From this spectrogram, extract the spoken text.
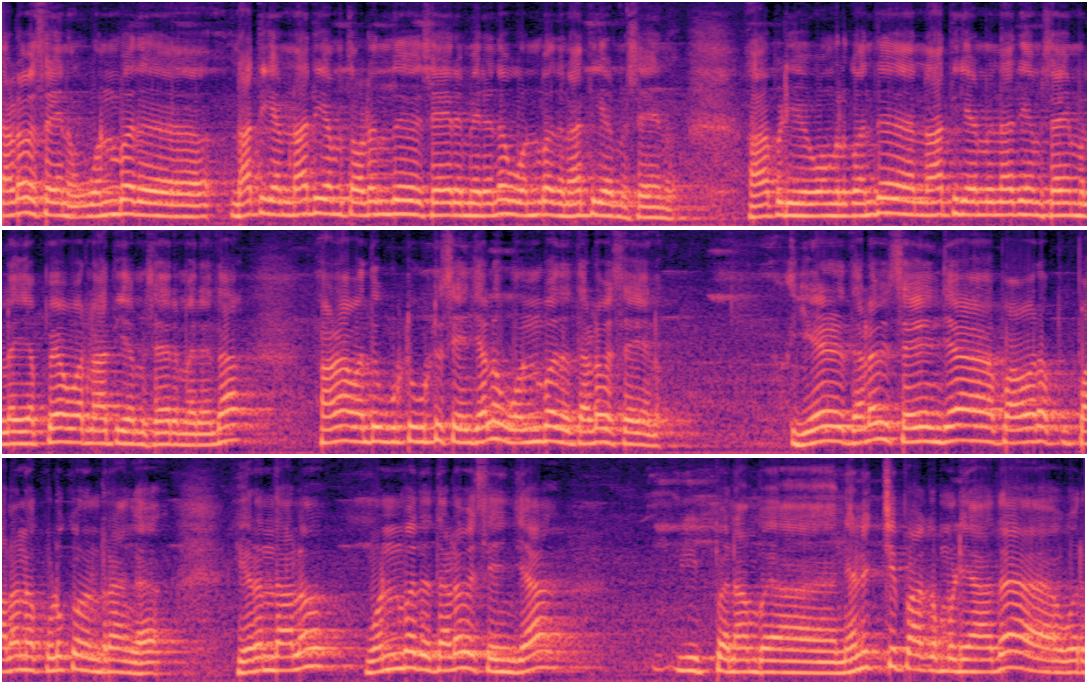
தடவை செய்யணும். ஒன்பது ஞாத்திக்கிழமை ஞாத்திக்கிழமை தொடர்ந்து செய்கிற மாரி இருந்தால் ஒன்பது ஞாத்திக்கிழமை செய்யணும். அப்படி உங்களுக்கு வந்து ஞாத்திக்கிழமை ஞாத்திக்கிழமை செய்ய முடியல. எப்போயோ ஒரு ஞாத்திக்கிழமை செய்கிற மாரி இருந்தால் ஆனால் வந்து விட்டு விட்டு செஞ்சாலும் ஒன்பது தடவை செய்யணும். ஏழு தடவை செஞ்சால் பவரை பலனை கொடுக்கணுன்றாங்க. இருந்தாலும் ஒன்பது தடவை செஞ்சால் இப்போ நம்ம நினச்சி பார்க்க முடியாத ஒரு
